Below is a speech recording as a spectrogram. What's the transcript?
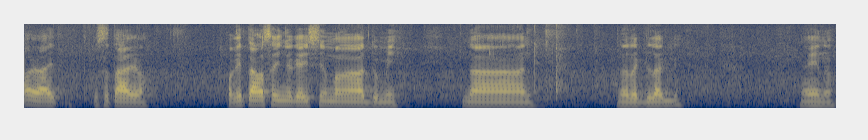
Alright, tapos na tayo. Pakita ko sa inyo guys yung mga dumi na nalaglag. Ayun oh.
